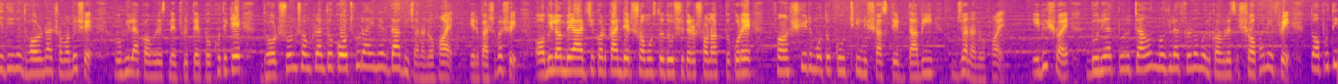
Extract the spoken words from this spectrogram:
এই দিন ধর্নার সমাবেশে মহিলা কংগ্রেস নেতৃত্বের পক্ষ থেকে ধর্ষণ সংক্রান্ত কঠোর আইনের দাবি জানানো হয়। এর পাশাপাশি অবিলম্বে আরজিকর কাণ্ডের সমস্ত দোষীদের শনাক্ত করে ফাঁসির মতো কঠিন শাস্তির দাবি জানানো হয়। এ বিষয়ে বুনিয়াদপুর টাউন মহিলা তৃণমূল কংগ্রেস সভানেত্রী তপতি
